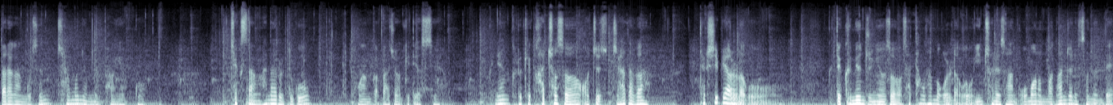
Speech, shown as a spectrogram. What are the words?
따라간 곳은 창문이 없는 방이었고 책상 하나를 두고 공항과 마주하게 되었어요. 그냥 그렇게 갇혀서 어쩌저쩌 하다가 택시비 하려고 그때 금연 중이어서 사탕 사 먹으려고 인천에서 한 5만 원만 환전했었는데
